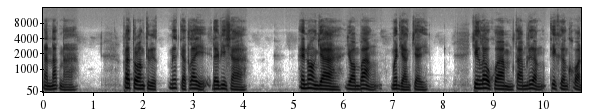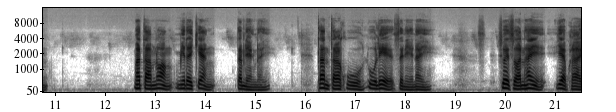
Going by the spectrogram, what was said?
นันนักหนา พระตรองตรึกเนึกจากไล่ได้วิชา ให้น้องยายอมบ้างเหมือนอย่างใจ จึงเล่าความตามเรื่องที่เครื่องค้อน มาตามน้องมีได้แกล้งตำแหน่งไหน ท่านตาคูลู่เล่เสน่ห์ใน ช่วยสอนให้แยบคลาย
